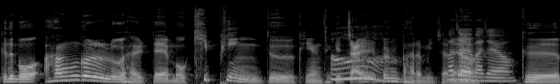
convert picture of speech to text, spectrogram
근데 뭐 한글로 할 때 뭐 keeping도 그냥 되게 짧은 발음이잖아요. 맞아요, 맞아요. 그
